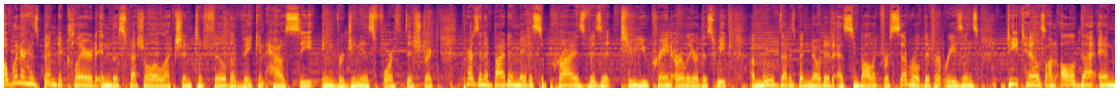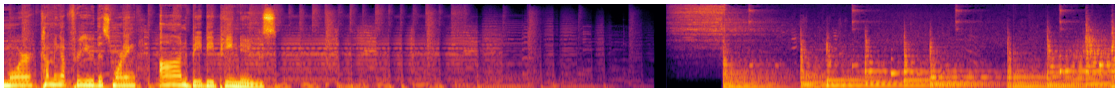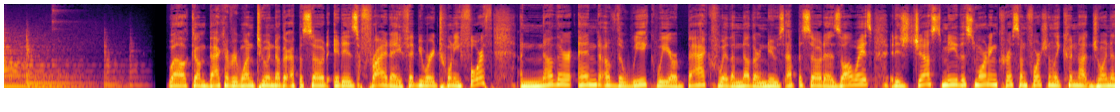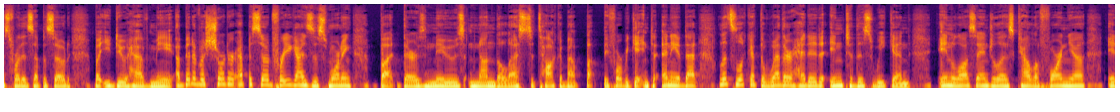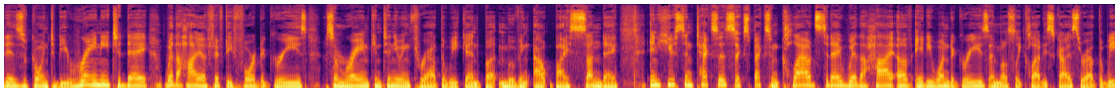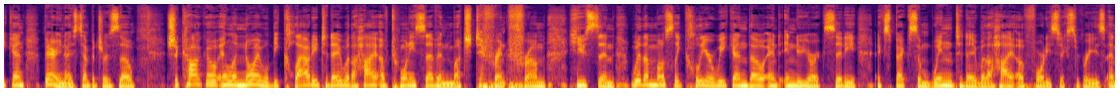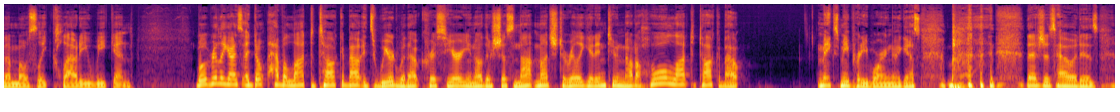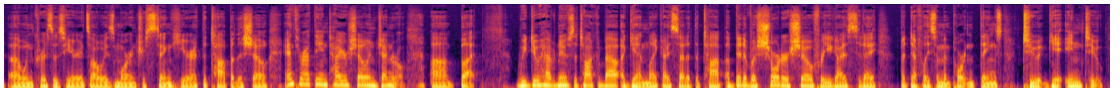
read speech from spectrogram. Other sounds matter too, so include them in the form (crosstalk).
A winner has been declared in the special election to fill the vacant House seat in Virginia's 4th District. President Biden made a surprise visit to Ukraine earlier this week, a move that has been noted as symbolic for several different reasons. Details on all of that and more coming up for you this morning on BBP News. Welcome back, everyone, to another episode. It is Friday, February 24th, another end of the week. We are back with another news episode. As always, it is just me this morning. Chris, unfortunately, could not join us for this episode, but you do have me. A bit of a shorter episode for you guys this morning, but there's news nonetheless to talk about. But before we get into any of that, let's look at the weather headed into this weekend. In Los Angeles, California, it is going to be rainy today with a high of 54 degrees. Some rain continuing throughout the weekend, but moving out by Sunday. In Houston, Texas, expect some clouds today with a high of 81 degrees and mostly cloudy skies throughout the weekend. Very nice temperatures, though. Chicago, Illinois will be cloudy today with a high of 27, much (laughs) different from Houston, with a mostly clear weekend, though. And in New York City, expect some wind today with a high of 46 degrees and a mostly cloudy weekend. Well, really, guys, I don't have a lot to talk about. It's weird without Chris here. You know, there's just not much to really get into, not a whole lot to talk about. Makes me pretty boring, I guess, (laughs) but that's just how it is. Uh, when Chris is here, it's always more interesting here at the top of the show and throughout the entire show in general. Uh, but we do have news to talk about. Again, like I said at the top, a bit of a shorter show for you guys today, but definitely some important things to get into.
